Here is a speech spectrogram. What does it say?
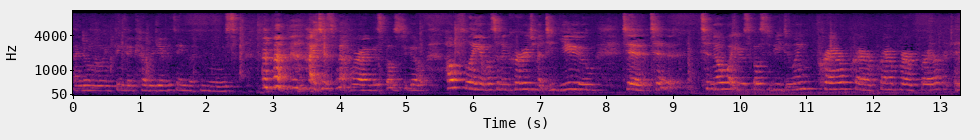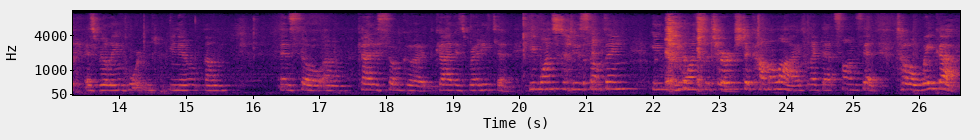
I don't know, I think I covered everything with Rose. I just went where I was supposed to go. Hopefully, it was an encouragement to you to, to, to know what you're supposed to be doing. Prayer, prayer, prayer, prayer, prayer is really important, you know. Um, and so um, God is so good. God is ready to, He wants to do something. He, he wants the church to come alive, like that song said, to wake up,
